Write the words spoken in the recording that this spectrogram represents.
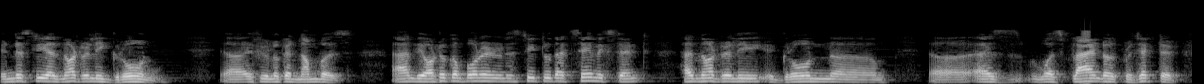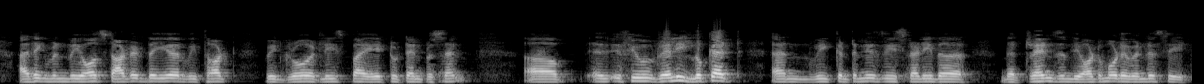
industry has not really grown, uh, if you look at numbers. And the auto component industry, to that same extent, has not really grown uh, uh, as was planned or projected. I think when we all started the year, we thought we'd grow at least by 8 to 10 percent If you really look at, and we continuously study the the trends in the automotive industry,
